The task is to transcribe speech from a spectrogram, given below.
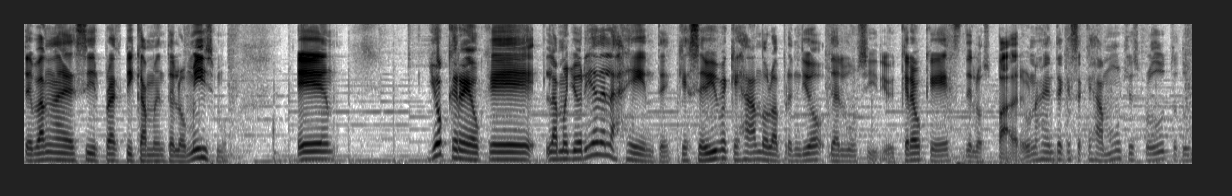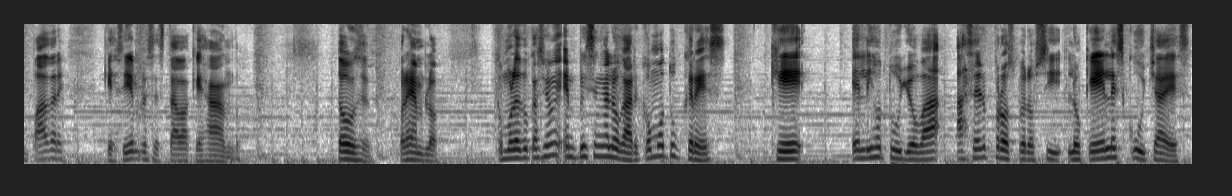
te van a decir prácticamente lo mismo. Eh, yo creo que la mayoría de la gente que se vive quejando lo aprendió de algún sitio y creo que es de los padres. Una gente que se queja mucho es producto de un padre que siempre se estaba quejando. Entonces, por ejemplo, como la educación empieza en el hogar, ¿cómo tú crees que el hijo tuyo va a ser próspero si lo que él escucha es,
